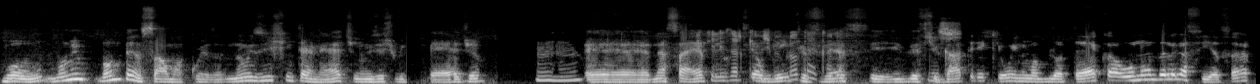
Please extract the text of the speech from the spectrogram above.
Bom, vamos, vamos pensar uma coisa. Não existe internet, não existe Wikipédia. Uhum. É, nessa época, se alguém né? quisesse investigar, Isso. teria que ir ou em uma biblioteca ou numa delegacia, certo?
